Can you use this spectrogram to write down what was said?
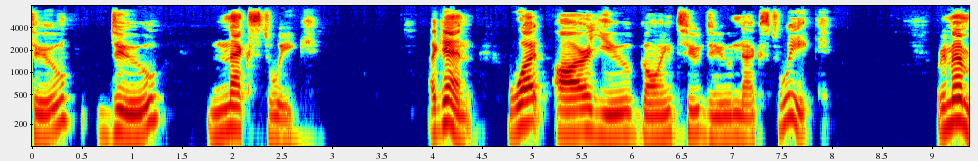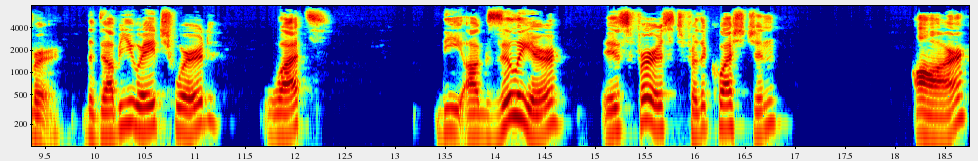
to do next week? Again, what are you going to do next week? Remember, the WH word, what, the auxiliary is first for the question, are,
